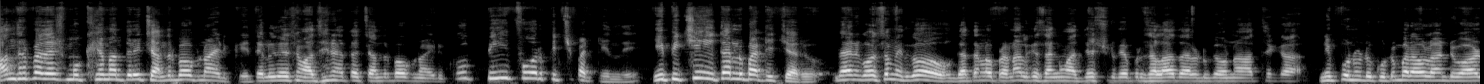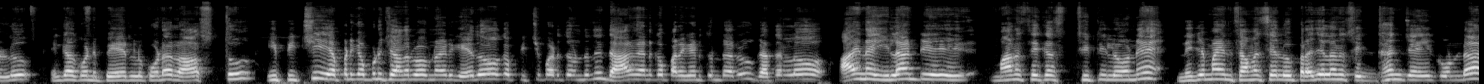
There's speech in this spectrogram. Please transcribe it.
ఆంధ్రప్రదేశ్ ముఖ్యమంత్రి చంద్రబాబు నాయుడుకి తెలుగుదేశం అధినేత చంద్రబాబు నాయుడుకు పి ఫోర్ పిచ్చి పట్టింది. ఈ పిచ్చి ఇతరులు పట్టించారు. దానికోసం ఇదిగో గతంలో ప్రణాళిక సంఘం అధ్యక్షుడిగా ఇప్పుడు సలహాదారుడుగా ఉన్న ఆర్థిక నిపుణుడు కుటుంబరావు లాంటి వాళ్ళు ఇంకా కొన్ని పేర్లు కూడా రాస్తూ ఈ పిచ్చి ఎప్పటికప్పుడు చంద్రబాబు నాయుడుకి ఏదో ఒక పిచ్చి పడుతూ ఉంటుంది దాని వెనుక పరిగెడుతుంటారు. గతంలో ఆయన ఇలాంటి మానసిక స్థితిలోనే నిజమైన సమస్యలు ప్రజలను సిద్ధం చేయకుండా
